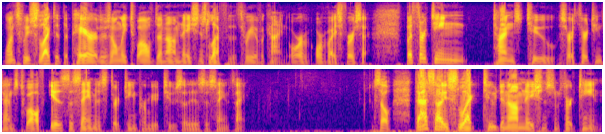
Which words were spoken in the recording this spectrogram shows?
once we've selected the pair, there's only 12 denominations left for the three of a kind, or, or vice versa. But 13 times 2, sorry, 13 times 12 is the same as 13 permute 2, so it is the same thing. So that's how you select two denominations from 13.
